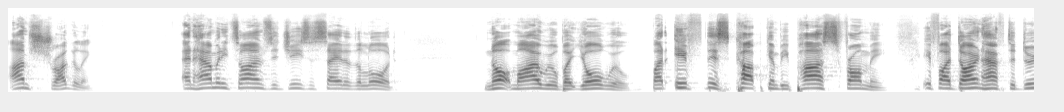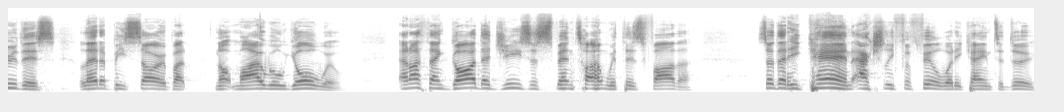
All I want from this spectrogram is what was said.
I'm struggling. And how many times did Jesus say to the Lord, Not my will, but your will? But if this cup can be passed from me, if I don't have to do this, let it be so, but not my will, your will. And I thank God that Jesus spent time with his Father so that he can actually fulfill what he came to do.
